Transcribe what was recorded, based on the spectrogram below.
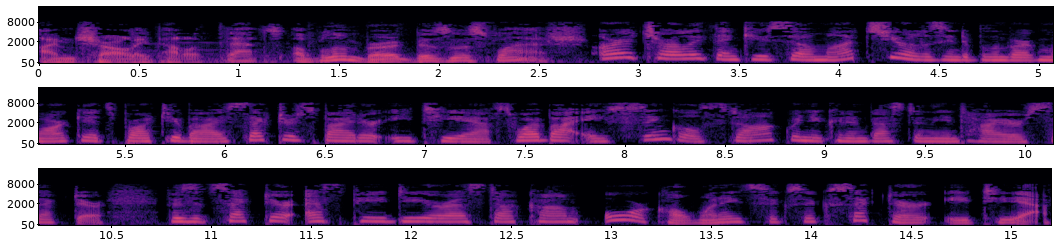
I'm Charlie Pellet. That's a Bloomberg Business Flash. All right, Charlie, thank you so much. You're listening to Bloomberg Markets, brought to you by Sector SPDR ETFs. Why buy a single stock when you can invest in the entire sector? Visit sectorspdrs.com or call one eight six six Sector ETF.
